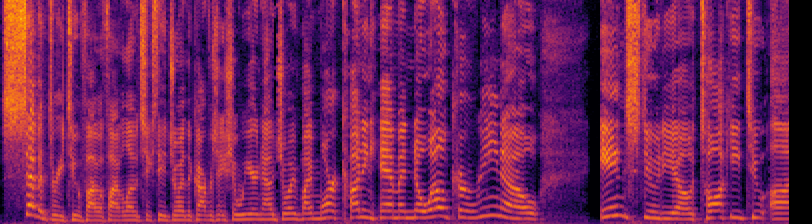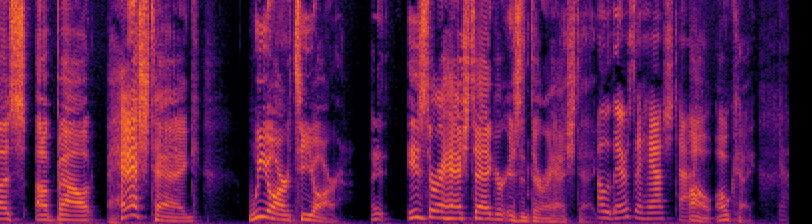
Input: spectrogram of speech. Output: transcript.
732 505 1160. Join the conversation. We are now joined by Mark Cunningham and Noelle Carino in studio talking to us about hashtag We Are TR. Is there a hashtag or isn't there a hashtag? Oh, there's a hashtag. Oh, okay. Yes.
